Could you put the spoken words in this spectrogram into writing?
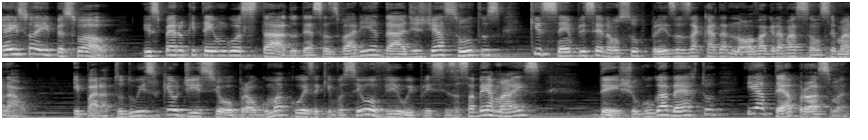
É isso aí, pessoal! Espero que tenham gostado dessas variedades de assuntos que sempre serão surpresas a cada nova gravação semanal. E para tudo isso que eu disse ou para alguma coisa que você ouviu e precisa saber mais, deixe o Google aberto e até a próxima!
